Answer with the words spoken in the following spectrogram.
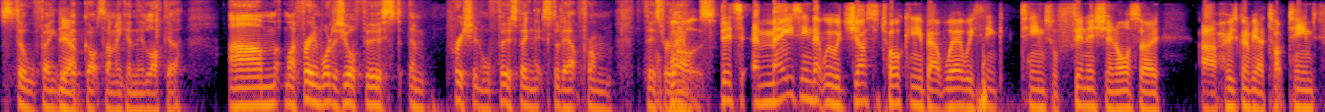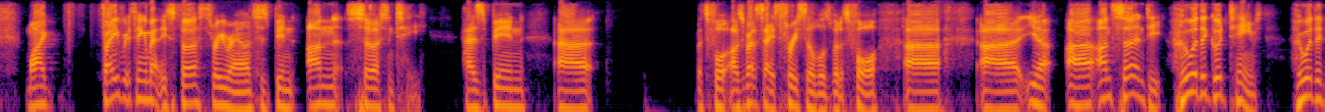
still think that yeah. they've got something in their locker. Um, my friend, what is your first impression or first thing that stood out from the first well, rounds? It's amazing that we were just talking about where we think teams will finish and also uh, who's going to be our top teams. My favorite thing about these first three rounds has been uncertainty. has been. Uh, it's four. I was about to say it's three syllables, but it's four. Uh, uh, you know, uh, uncertainty. Who are the good teams? Who are the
